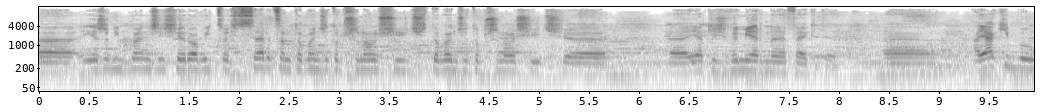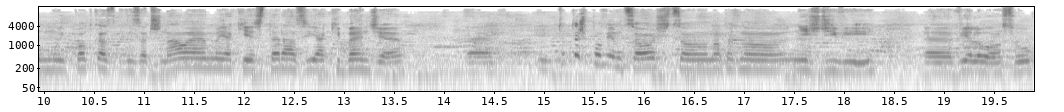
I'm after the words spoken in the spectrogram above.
e, jeżeli będzie się robić coś z sercem, to będzie to przynosić, to będzie to przynosić e, e, jakieś wymierne efekty. E, a jaki był mój podcast, gdy zaczynałem, jaki jest teraz i jaki będzie, e, to też powiem coś, co na pewno nie zdziwi e, wielu osób.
